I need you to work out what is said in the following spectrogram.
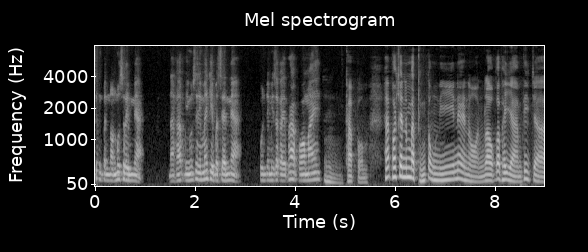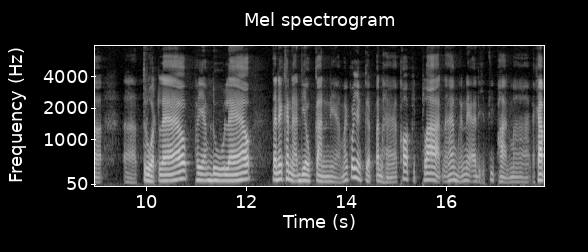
ซึ่งเป็นนอนมุสลิมเนี่ยนะครับมีมุสลิมไม่กี่เปอร์เซ็นต์เนี่ย คุณจะมีศักยภาพพอไหมครับผมฮะเพราะฉะนั้นมาถึงตรงนี้แน่นอนเราก็พยายามที่จะตรวจแล้วพยายามดูแล้ว แต่ในขณะเดียวกันเนี่ยมันก็ยังเกิดปัญหาข้อผิดพลาดนะฮะเหมือนในอดีตที่ผ่านมานะครับ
